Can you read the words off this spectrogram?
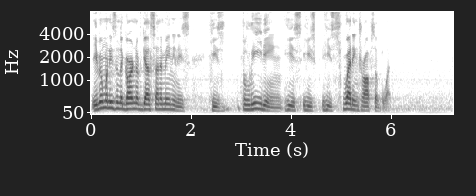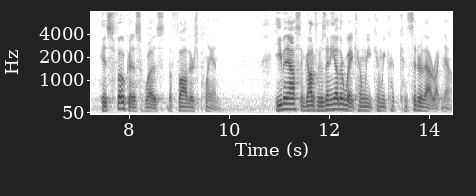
Even when he's in the Garden of Gethsemane and he's, he's bleeding, he's, he's, he's sweating drops of blood. His focus was the Father's plan. He even asked him, God, if there's any other way, can we, can we consider that right now?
